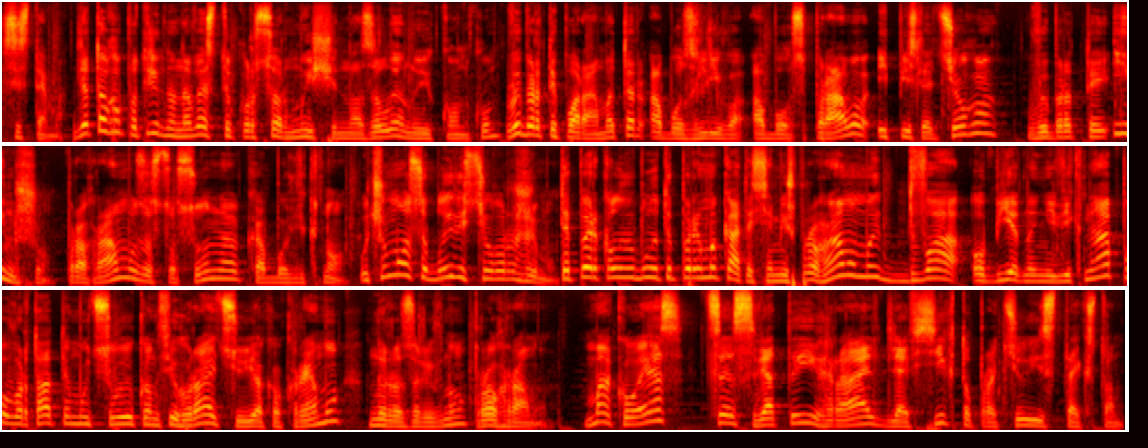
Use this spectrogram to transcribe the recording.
система. Для того потрібно навести курсор миші на зелену іконку, вибрати параметр або зліва, або справа, і після цього. Вибрати іншу програму, застосунок або вікно. У чому особливість цього режиму? Тепер, коли ви будете перемикатися між програмами, два об'єднані вікна повертатимуть свою конфігурацію як окрему нерозривну програму. macOS – це святий грааль для всіх, хто працює з текстом,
